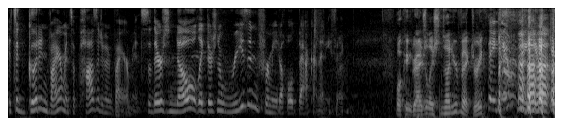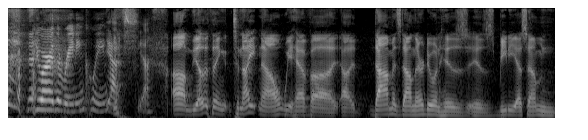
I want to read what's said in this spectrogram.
it's a good environment it's a positive environment so there's no like there's no reason for me to hold back on anything Well, congratulations on your victory. thank you thank you You are the reigning queen. yes yes Um, the other thing tonight now we have uh, uh, Dom is down there doing his his BDSM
